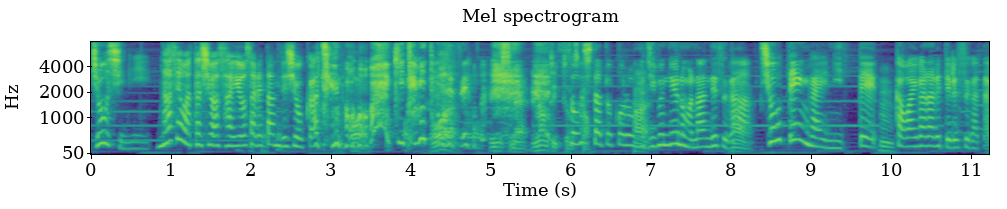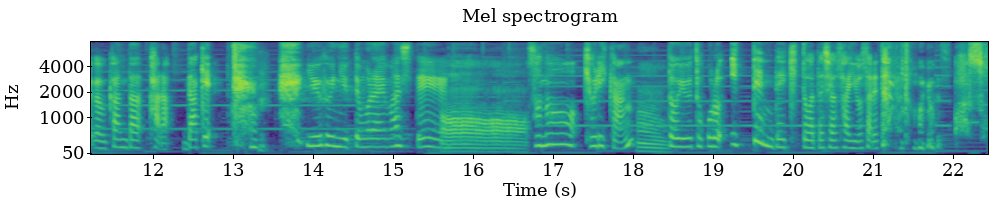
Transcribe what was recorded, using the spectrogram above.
上司になぜ私は採用されたんでしょうかっていうのを 聞いてみたんですよ。いいですね。なんて言ってそうしたところ、はい。まあ自分で言うのもなんですが、は商店街に行ってうん可愛がられてる姿が浮かんだからだけって いうふうに言ってもらいまして、あその距離感。というところ一点できっと私は採用されたんだと思います。あ、そう。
